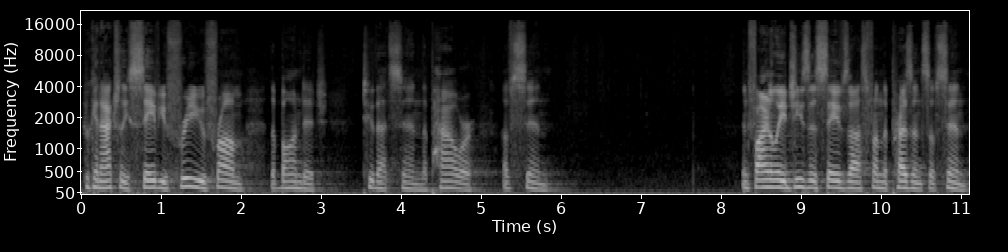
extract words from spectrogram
who can actually save you, free you from the bondage to that sin, the power of sin. And finally, Jesus saves us from the presence of sin.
